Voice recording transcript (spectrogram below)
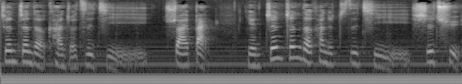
睁睁的看着自己衰败，眼睁睁的看着自己失去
